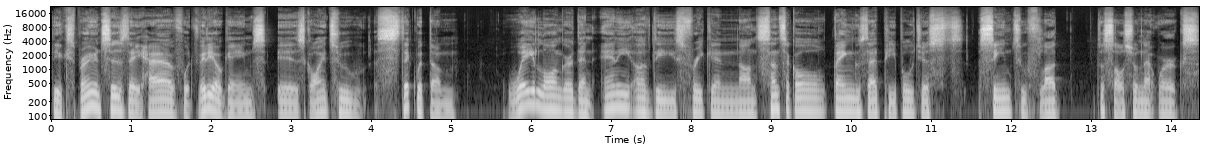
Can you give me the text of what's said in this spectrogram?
the experiences they have with video games is going to stick with them way longer than any of these freaking nonsensical things that people just seem to flood the social networks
